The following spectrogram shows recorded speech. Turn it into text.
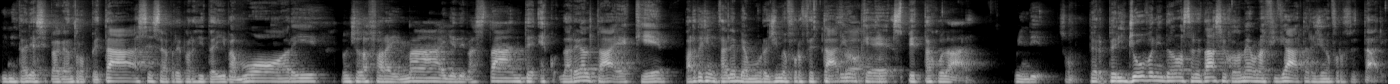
in Italia si pagano troppe tasse, se apri partita IVA muori, non ce la farai mai, è devastante. Ecco, la realtà è che, a parte che in Italia abbiamo un regime forfettario esatto. che è spettacolare, quindi insomma, per, per, i giovani della nostra età secondo me è una figata il regime forfettario.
